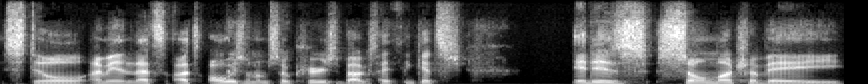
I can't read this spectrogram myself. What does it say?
still I mean, that's that's always what I'm so curious about because I think it's it is so much of a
